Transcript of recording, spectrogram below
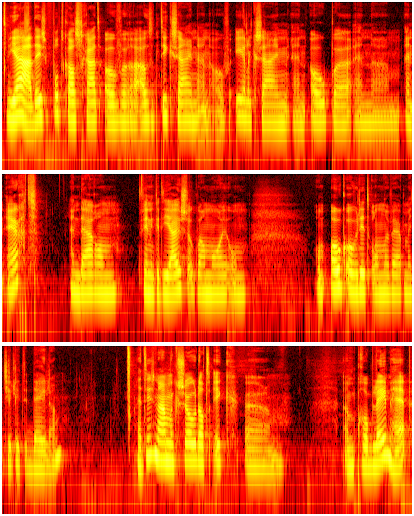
ja, deze podcast gaat over uh, authentiek zijn en over eerlijk zijn en open en, um, en echt. En daarom vind ik het juist ook wel mooi om, om ook over dit onderwerp met jullie te delen. Het is namelijk zo dat ik um, een probleem heb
